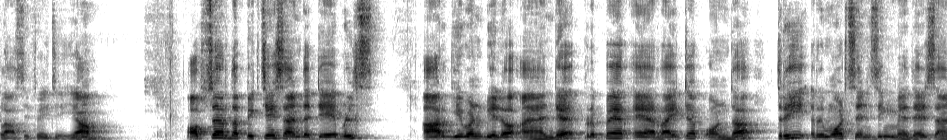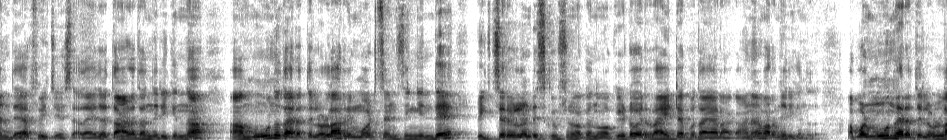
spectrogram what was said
ക്ലാസിഫൈ ചെയ്യാം. Observe the pictures and the tables are given below and prepare a write up on the three remote sensing methods and their features അതായത് താഴെ തന്നിരിക്കുന്ന മൂന്ന് തരത്തിലുള്ള റിമോട്ട് സെൻസിങ്ങിന്റെ പിക്ചറുകളും ഡിസ്ക്രിപ്ഷനും ഒക്കെ നോക്കിയിട്ട് ഒരു റൈറ്റ് അപ്പ് തയ്യാറാക്കാണ് പറഞ്ഞിരിക്കുന്നത്. അപ്പോൾ മൂന്ന് തരത്തിലുള്ള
